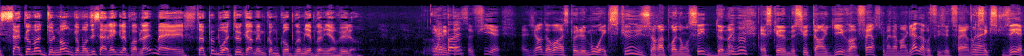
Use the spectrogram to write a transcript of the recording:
ça accommode tout le monde, comme on dit, ça règle le problème, mais c'est un peu boiteux quand même comme compromis à première vue. Là. Et en même temps, Sophie, euh, j'ai hâte de voir est-ce que le mot excuse sera prononcé demain. Mm-hmm. Est-ce que M. Tanguy va faire ce que Mme Anglade a refusé de faire, de s'excuser?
